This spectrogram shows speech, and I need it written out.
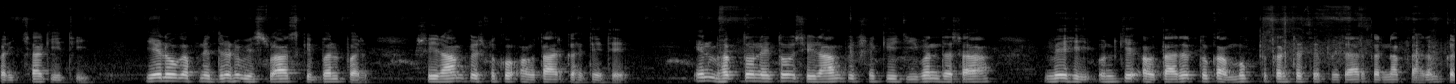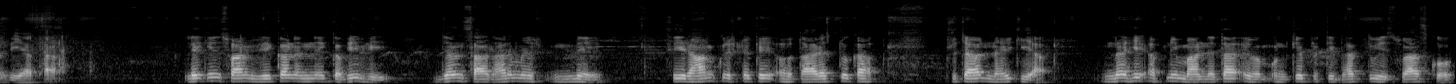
परीक्षा की थी। ये लोग अपने दृढ़ विश्वास के बल पर श्री रामकृष्ण को अवतार कहते थे। इन भक्तों ने तो श्री रामकृष्ण की जीवन दशा में ही उनके अवतारत्व का मुक्त कंठ से प्रचार करना प्रारंभ कर दिया था। लेकिन स्वामी विवेकानंद ने कभी भी जनसाधारण में, में श्री रामकृष्ण के अवतारत्व का प्रचार नहीं किया, न ही अपनी मान्यता एवं उनके प्रति भक्त विश्वास को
